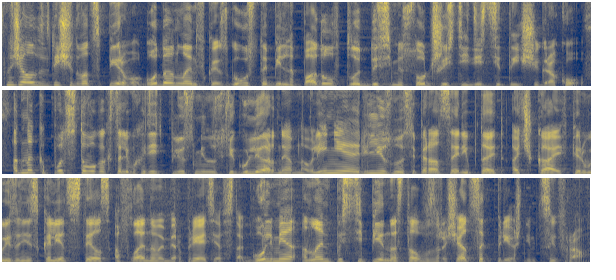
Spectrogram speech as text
С начала 2021 года онлайн в CSGO стабильно падал вплоть до 760 тысяч игроков. Однако после того, как стали выходить плюс-минус регулярные обновления, релизнулась операция Riptide очка и впервые за несколько лет состоялось офлайновое мероприятие в Стокгольме, онлайн постепенно стал возвращаться к прежним цифрам.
